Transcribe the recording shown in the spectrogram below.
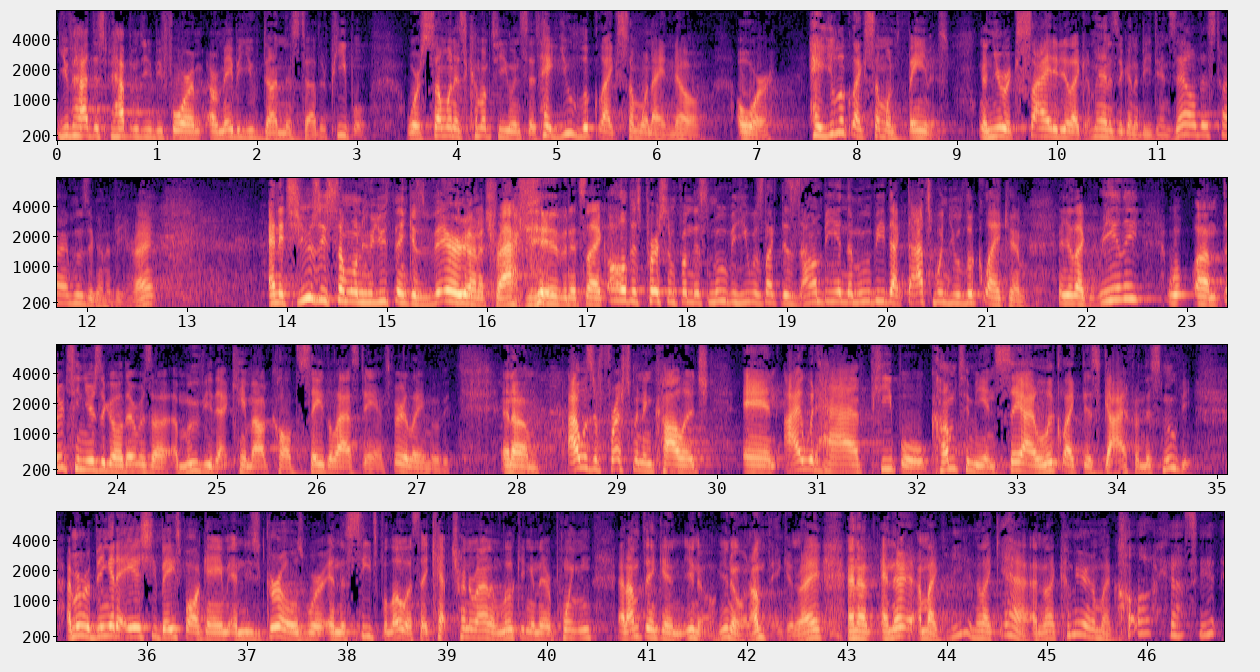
you've had this happen to you before, or maybe you've done this to other people, where someone has come up to you and says, Hey, you look like someone I know. Or, Hey, you look like someone famous. And you're excited. You're like, Man, is it going to be Denzel this time? Who's it going to be, right? And it's usually someone who you think is very unattractive. And it's like, oh, this person from this movie, he was like the zombie in the movie. That, that's when you look like him. And you're like, really? Well, um, 13 years ago, there was a, a, movie that came out called Save the Last Dance. Very lame movie. And um, I was a freshman in college, and I would have people come to me and say I look like this guy from this movie. I remember being at an ASU baseball game, and these girls were in the seats below us. They kept turning around and looking, and they were pointing. And I'm thinking, you know, you know what I'm thinking, right? And I'm, and I'm like, me? And they're like, yeah. And they're like, come here. And I'm like, oh, yeah, I see it.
